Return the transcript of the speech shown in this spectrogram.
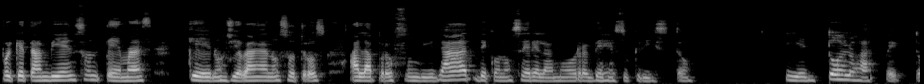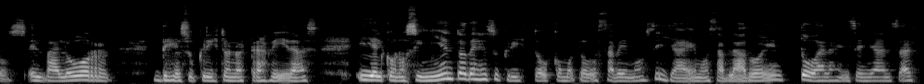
porque también son temas que nos llevan a nosotros a la profundidad de conocer el amor de Jesucristo. Y en todos los aspectos, el valor de Jesucristo en nuestras vidas. Y el conocimiento de Jesucristo, como todos sabemos y ya hemos hablado en todas las enseñanzas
